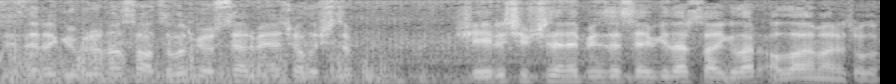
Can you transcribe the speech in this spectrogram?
Sizlere gübre nasıl atılır göstermeye çalıştım. Şehirli çiftçiden hepinize sevgiler, saygılar. Allah'a emanet olun.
